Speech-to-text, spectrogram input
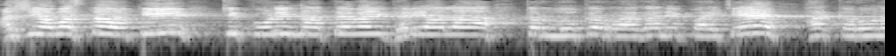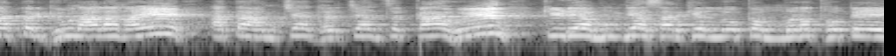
अशी अवस्था होती की कोणी नातेवाईक घरी आला तर लोक रागाने पाहिजे हा करोना तर घेऊन आला नाही. आता आमच्या घरच्यांचं काय होईल? किड्या मुंग्यासारखे लोक मरत होते.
